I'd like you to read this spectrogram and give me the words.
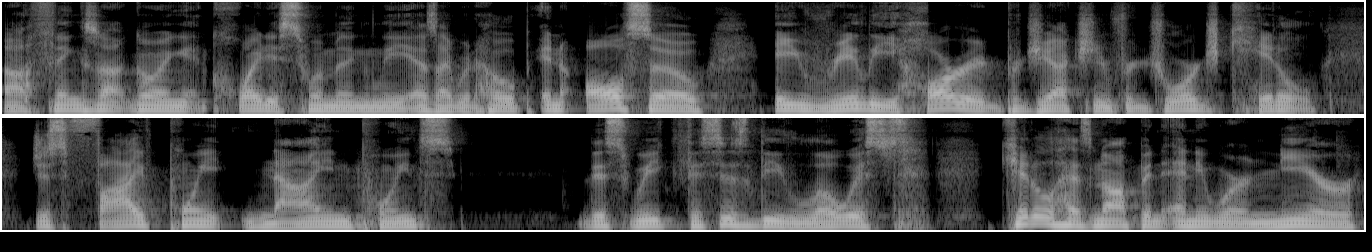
Uh, things not going quite as swimmingly as I would hope. And also a really hard projection for George Kittle, just 5.9 points this week. This is the lowest. Kittle has not been anywhere near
